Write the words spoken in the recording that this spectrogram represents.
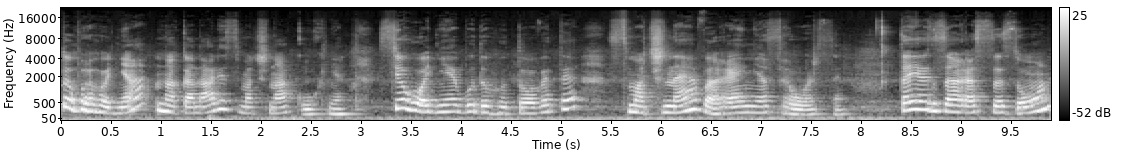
доброго дня на каналі Смачна кухня. Сьогодні я буду готувати смачне варення з рози. Та як зараз сезон,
